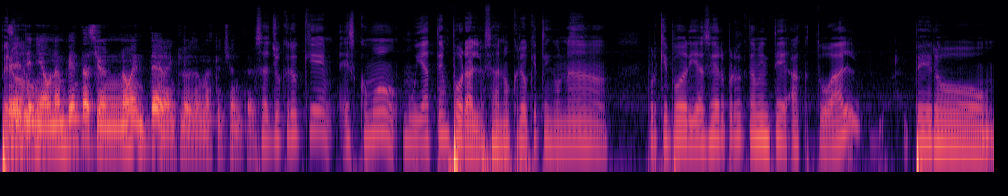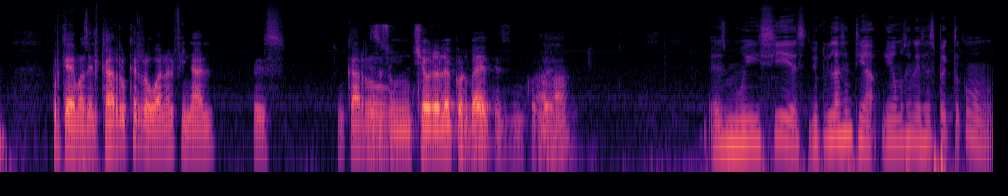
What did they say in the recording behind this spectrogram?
Pero tenía una ambientación noventera, incluso, más que ochentera. O sea, yo creo que es como muy atemporal. O sea, no creo que tenga una. Porque podría ser perfectamente actual, pero. Porque además el carro que roban al final, pues. Es un carro. Eso es un Chevrolet Corvette. Es un Corvette. Ajá. Es muy, sí, es, yo la sentía, digamos, en ese aspecto como,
